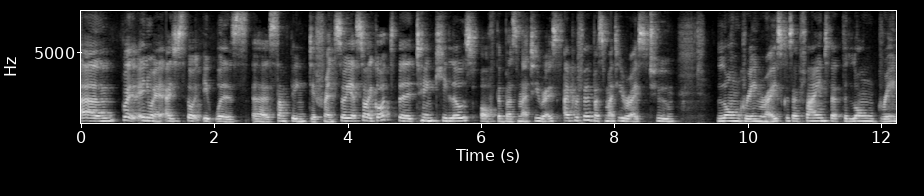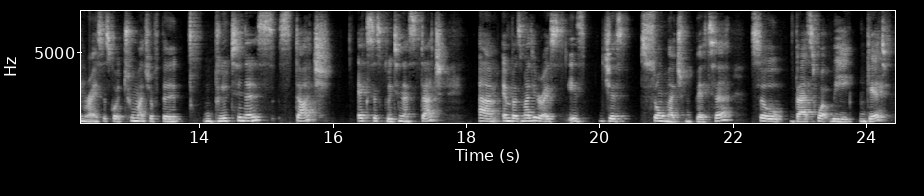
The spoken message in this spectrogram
Um, but anyway, I just thought it was uh, something different. So yeah, so I got the 10 kilos of the basmati rice. I prefer basmati rice to long grain rice because I find that the long grain rice has got too much of the glutinous starch, excess glutinous starch. Um, and basmati rice is just so much better. So that's what we get.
